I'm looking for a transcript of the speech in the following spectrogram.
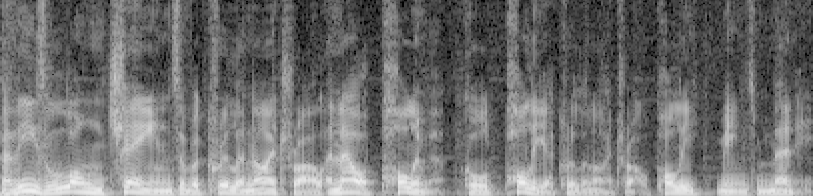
Now these long chains of acrylonitrile are now a polymer called polyacrylonitrile. Poly means many.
